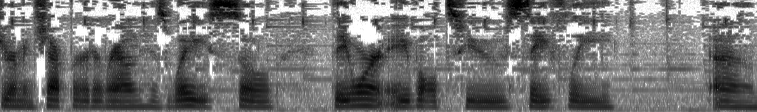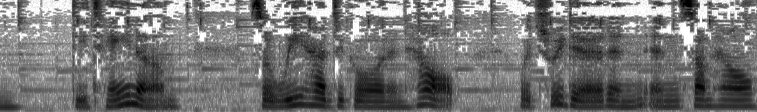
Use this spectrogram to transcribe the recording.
German Shepherd around his waist, so they weren't able to safely um, detain him. So we had to go out and help, which we did, and, and somehow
